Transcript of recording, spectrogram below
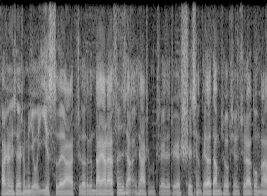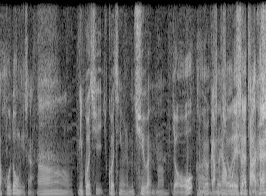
发生一些什么有意思的呀，值得跟大家来分享一下什么之类的这些事情，可以在弹幕区评论区来跟我们来互动一下。哦，你过去国庆有什么趣闻吗？有，就比如赶不上火车，打开。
